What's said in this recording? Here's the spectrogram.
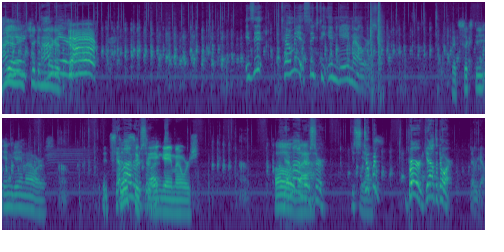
I'm Yay, here- chicken I'm nuggets! here. Ah! Is it? Tell me it's 60 in-game hours. It's 60 in-game hours. It's Come still on, 60 Rooster. in-game hours. Oh, Come on, that. rooster. You stupid bird, get out the door. There we go.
